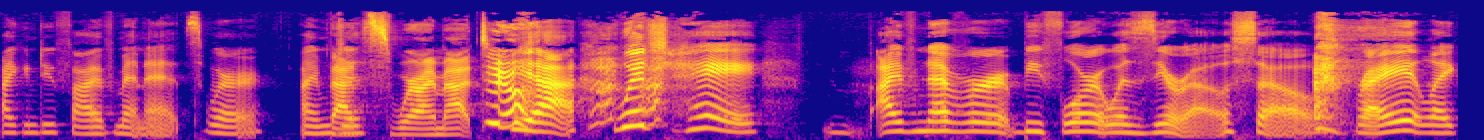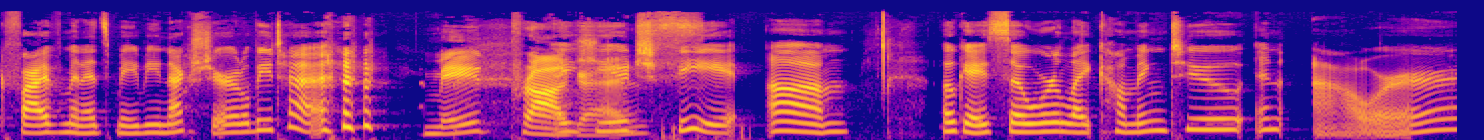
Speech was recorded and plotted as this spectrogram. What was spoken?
I can do 5 minutes where I'm That's just where I'm at too. yeah, which hey, I've never before it was 0. So, right? Like 5 minutes maybe next year it'll be 10. Made progress. a huge feat. Um, okay, so we're like coming to an hour.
